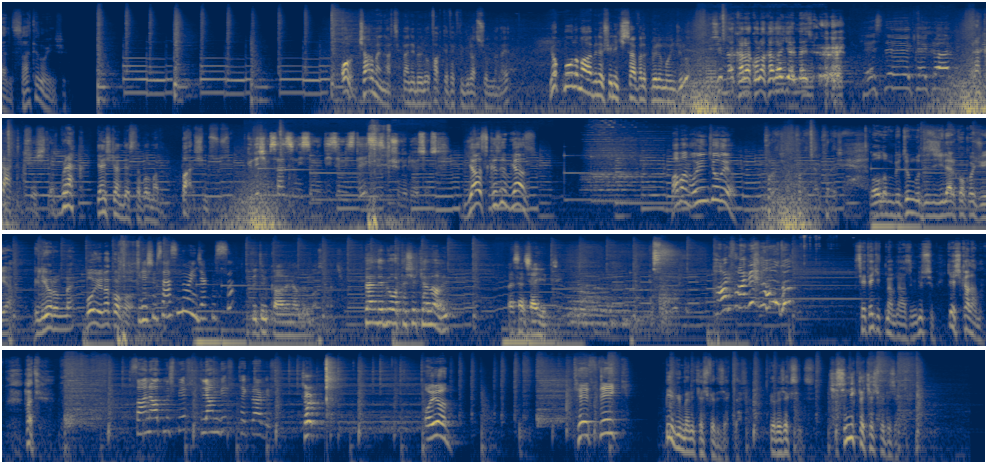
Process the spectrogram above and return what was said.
Ben zaten oyuncuyum. Oğlum çağırmayın artık beni böyle ufak tefek figürasyonlara ya. Yok mu oğlum abine şöyle iki sayfalık bölüm oyunculuğu? Bizimle karakola kadar gelmeniz... Kestik tekrar. Bırak artık şu işleri bırak. Gençken destek olmadım. Bari şimdi sus. Güneşim Sensin isimli dizimizde siz düşünülüyorsunuz. Yaz kızım yaz. Baban oyuncu oluyor. Proje, proje, proje. Oğlum bütün bu diziciler kokocu ya. Biliyorum ben. Boyuna koko. Güneşim sensin de oynayacakmışsın. Bir Türk kahveni alırım Osman'cığım. Ben de bir orta şekerli alayım. Ben sana çay getireyim. Arif abi ne oldu? Sete gitmem lazım Gülsüm. Geç kalamam. Hadi. Sahne 61, plan 1, tekrar 1. Oyun. Kestik. Bir gün beni keşfedecekler. Göreceksiniz. Kesinlikle keşfedecekler.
